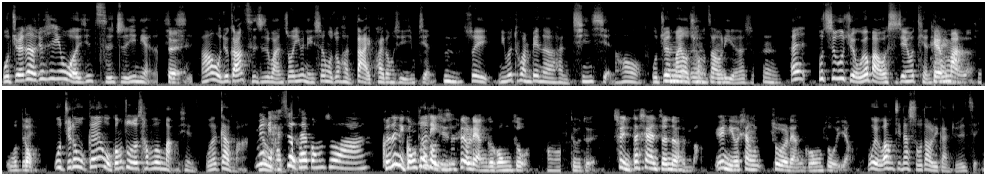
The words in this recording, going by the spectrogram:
我觉得就是因为我已经辞职一年了，其对实，然后我就刚辞职完之后，因为你生活中很大一块东西已经不见了，嗯，所以你会突然变得很清闲，然后我觉得蛮有创造力的那时候。嗯，哎，不知不觉我又把我时间又填太填满了，我懂。，我觉得我跟我工作都差不多忙，现在我在干嘛？因为你还是有在工作啊。可是你工作的时候其实是有两个工作，哦，对不对？所以你但现在真的很忙，因为你又像做了两个工作一样。我也忘记那时候到底感觉是怎样。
